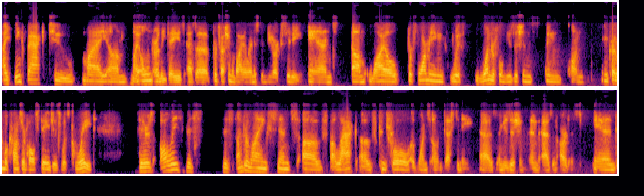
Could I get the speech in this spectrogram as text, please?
I think back to my um, my own early days as a professional violinist in New York City, and um, while performing with wonderful musicians in on incredible concert hall stages was great. There's always this this underlying sense of a lack of control of one's own destiny as a musician and as an artist. And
